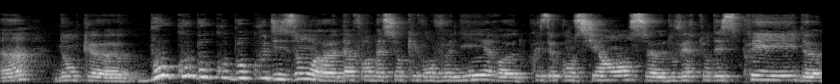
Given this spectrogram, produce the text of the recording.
Hein. Donc, euh, beaucoup, beaucoup, beaucoup, disons, euh, d'informations qui vont venir, euh, de prise de conscience, d'ouverture d'esprit, de...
